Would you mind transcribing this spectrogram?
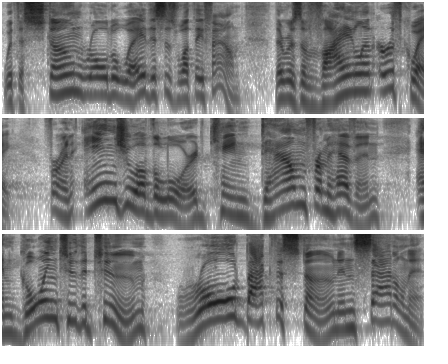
with a stone rolled away, this is what they found. There was a violent earthquake for an angel of the Lord came down from heaven and going to the tomb, rolled back the stone and sat on it.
